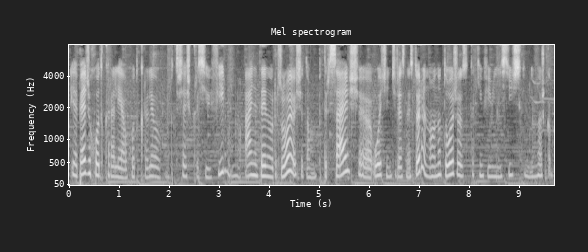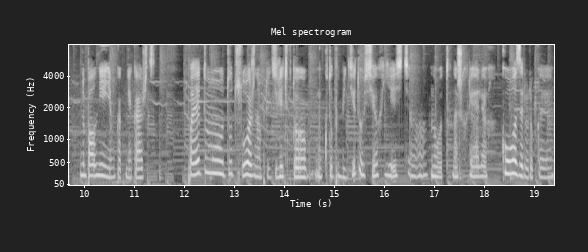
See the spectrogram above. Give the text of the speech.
И опять же «Ход королевы». «Ход королевы» — потрясающе красивый фильм. Аня Тейлор-Джой вообще там потрясающая, очень интересная история, но она тоже с таким феминистическим немножко наполнением, как мне кажется. Поэтому тут сложно определить, кто, кто победит. У всех есть, э, ну вот в наших реалиях, козырь в рукаве.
